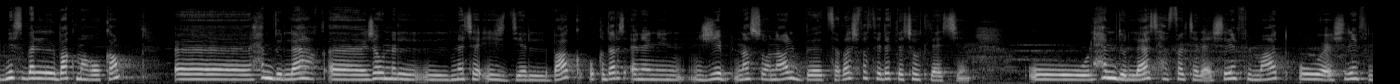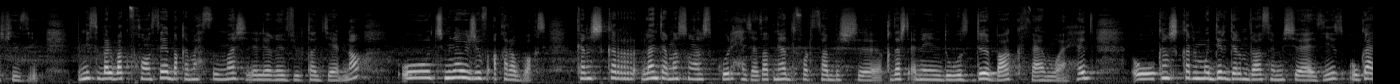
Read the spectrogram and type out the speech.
بالنسبة لل bac marocain أه الحمد لله أه جاونا النتائج ديال الباك وقدرت أنني نجيب national ب 19.33 والحمد لله تحصلت على 20 في ال maths و20 في ال physique. بالنسبة لل bac français باقي ما حصلناش على les résultats ديالنا ونتمناو يجيو في أقرب وقت. كنشكر ال International School حيت عطاتني هذه الفرصة باش قدرت أنني ندوز deux bacs في عام واحد. وكنشكر المدير ديال المدرسة مسيو عزيز وكاع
